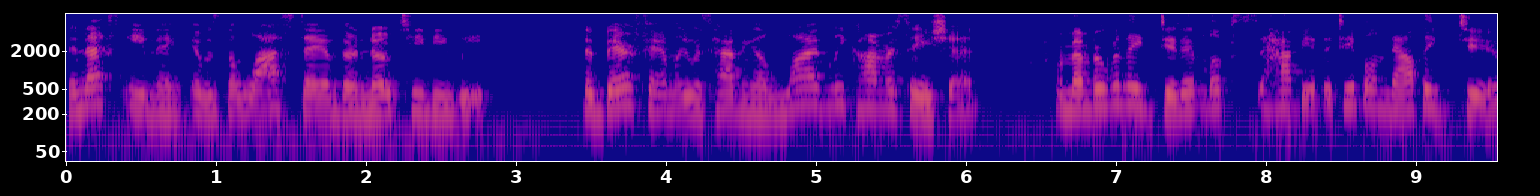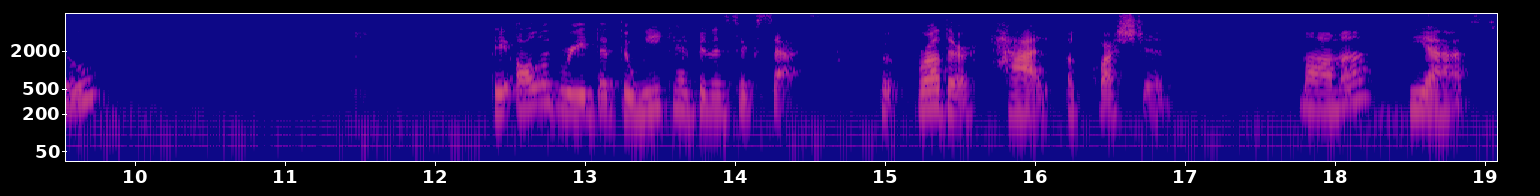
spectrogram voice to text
The next evening, it was the last day of their no TV week. The bear family was having a lively conversation. Remember when they didn't look happy at the table? Now they do? They all agreed that the week had been a success, but Brother had a question. Mama, he asked,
